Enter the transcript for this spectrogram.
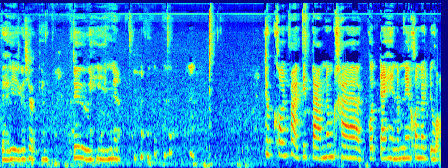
แต่ดีก็ชดกันตื้อเห็นเนี่ย ทุกคนฝากติดตามน้ำค่ะ กดใจให้น้ำในคนละดวง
